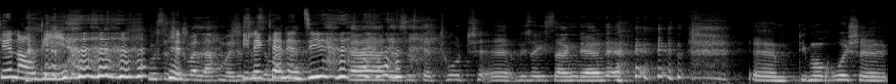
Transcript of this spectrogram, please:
Genau, die. ich musste schon immer lachen, weil das Viele ist kennen der, sie. Ja, das ist der Tod, äh, wie soll ich sagen, der, der ähm, die moroische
